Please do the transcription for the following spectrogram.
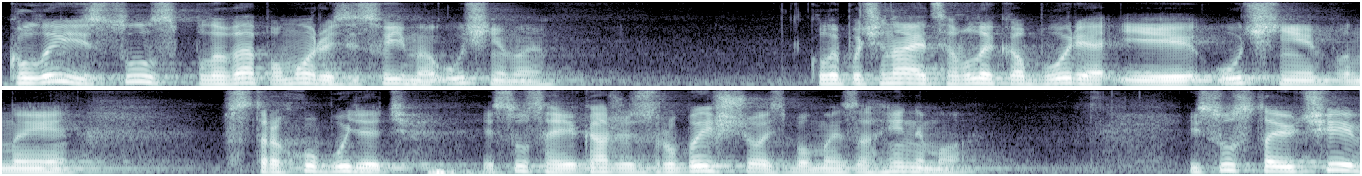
Коли Ісус пливе по морю зі своїми учнями, коли починається велика буря, і учні вони в страху будять Ісуса і кажуть, зроби щось, бо ми загинемо. Ісус, стаючи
